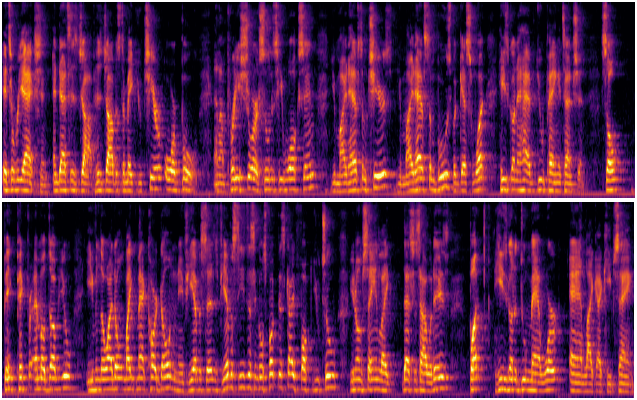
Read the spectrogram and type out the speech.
it's a reaction, and that's his job. His job is to make you cheer or boo. And I'm pretty sure as soon as he walks in, you might have some cheers, you might have some boos, but guess what? He's going to have you paying attention. So big pick for MLW. Even though I don't like Matt Cardona, and if he ever says, if he ever sees this and goes, "Fuck this guy," fuck you too. You know what I'm saying? Like that's just how it is. But he's gonna do mad work, and like I keep saying,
